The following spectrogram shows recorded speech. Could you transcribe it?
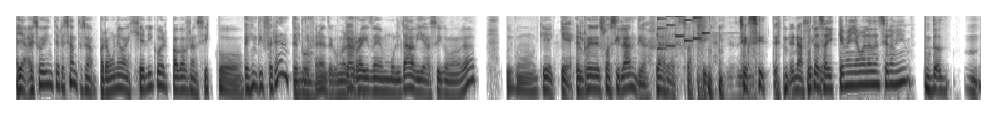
ya, eso es interesante. O sea, para un evangélico, el Papa Francisco Es indiferente. es po. indiferente, como Claro. el rey de Moldavia, así como, ah, como, ¿qué? ¿Qué? El rey de Suazilandia. Claro, eso así. Sí existe. En África. Puta, ¿sabéis qué me llamó la atención a mí? Do- mm,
